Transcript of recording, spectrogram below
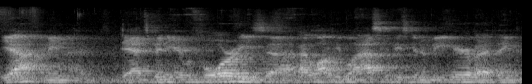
Yeah, I mean, Dad's been here before. He's uh, I've had a lot of people ask if he's going to be here, but I think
